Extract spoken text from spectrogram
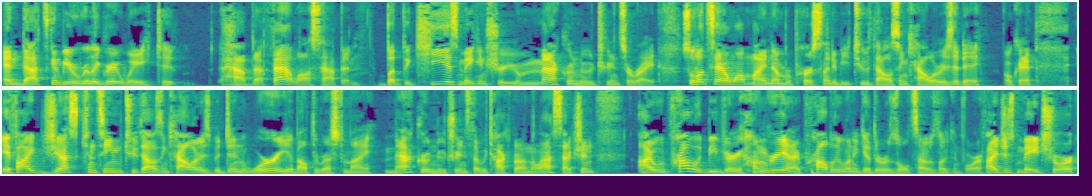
And that's going to be a really great way to have that fat loss happen. But the key is making sure your macronutrients are right. So let's say I want my number personally to be 2,000 calories a day. Okay. If I just consumed 2,000 calories but didn't worry about the rest of my macronutrients that we talked about in the last section, I would probably be very hungry and I probably wouldn't get the results I was looking for. If I just made sure,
